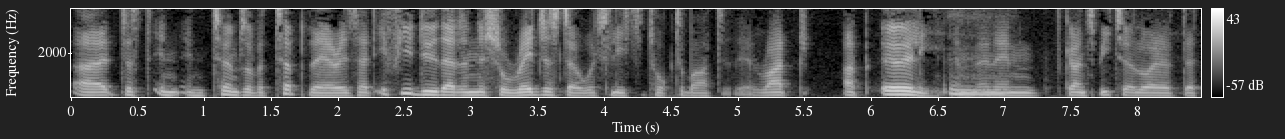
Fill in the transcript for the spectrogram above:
uh, just in, in terms of a tip there is that if you do that initial register, which Lisa talked about uh, right up early, and, and then go and speak to a lawyer that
